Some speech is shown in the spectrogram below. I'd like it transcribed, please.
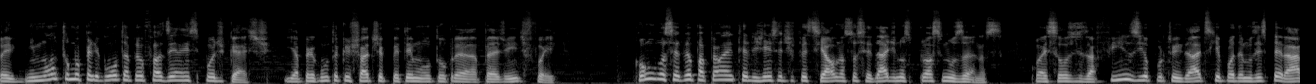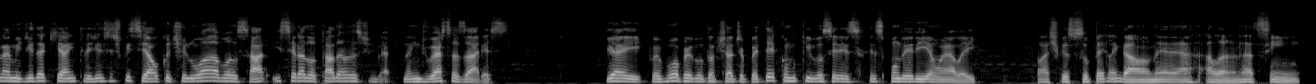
Falei, me monta uma pergunta para eu fazer nesse podcast. E a pergunta que o chat GPT montou pra, pra gente foi, como você vê o papel da inteligência artificial na sociedade nos próximos anos? Quais são os desafios e oportunidades que podemos esperar à medida que a inteligência artificial continua a avançar e ser adotada em diversas áreas? E aí, foi boa pergunta do ChatGPT? Como que vocês responderiam ela aí? Eu acho que é super legal, né, Alan? Assim,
